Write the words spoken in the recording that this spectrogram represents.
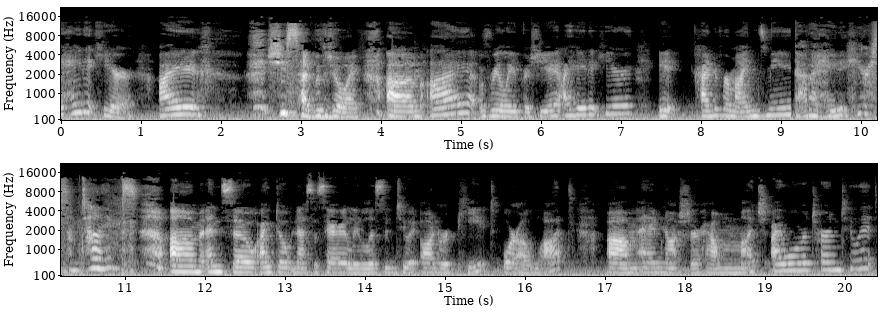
hate it here. I, she said with joy. Um, I really appreciate I Hate It Here. It kind of reminds me that I hate it here sometimes. Um, and so I don't necessarily listen to it on repeat or a lot. Um, and I'm not sure how much I will return to it,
